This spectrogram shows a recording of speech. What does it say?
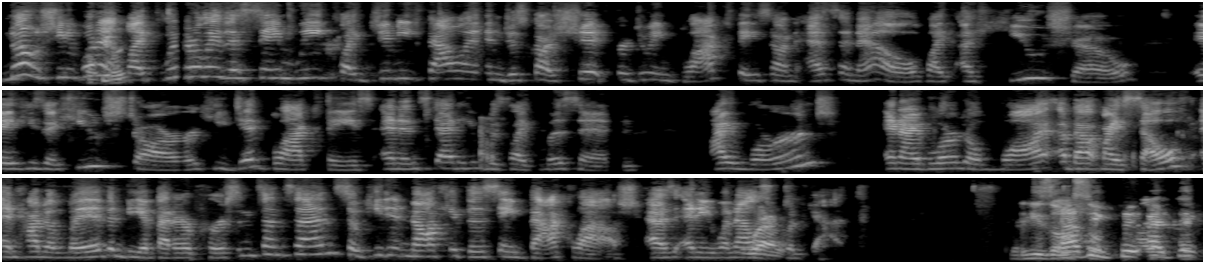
No, she wouldn't. what? Like literally the same week, like Jimmy Fallon just got shit for doing blackface on SNL, like a huge show. Eh, He's a huge star. He did blackface, and instead he was like, "Listen, I learned, and I've learned a lot about myself and how to live and be a better person since then." So he did not get the same backlash as anyone else Right. would get. But he's And I also think too- I think-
